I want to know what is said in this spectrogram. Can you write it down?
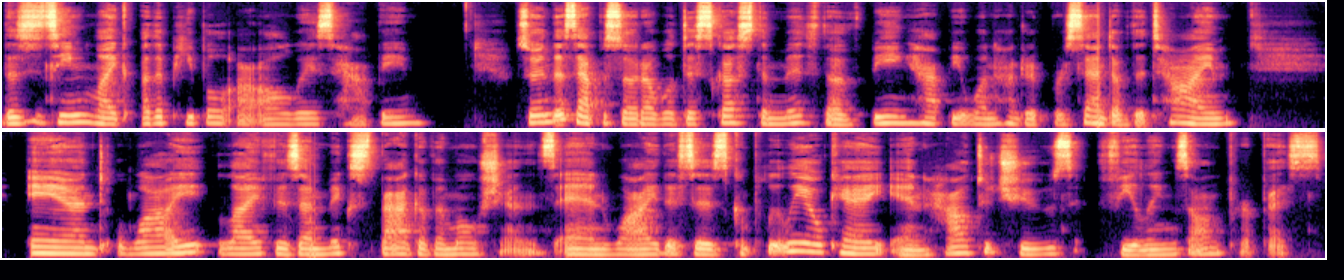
Does it seem like other people are always happy? So in this episode, I will discuss the myth of being happy 100% of the time and why life is a mixed bag of emotions and why this is completely okay and how to choose feelings on purpose.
